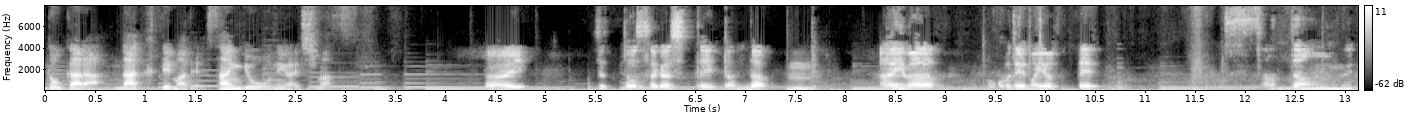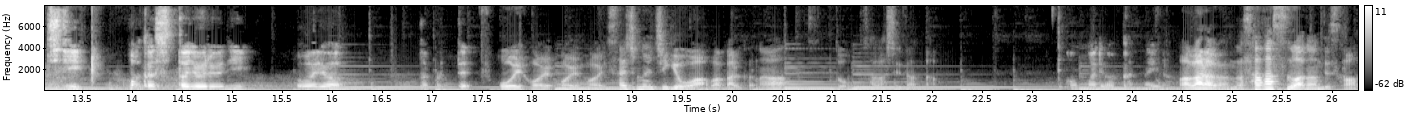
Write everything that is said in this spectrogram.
っとからなくてまで3行お願いします。はい。ずっと探していたんだ。うん。愛は、ここで迷って、三段打ち任した夜に、終わりはなくて、おいほいほいほい。最初の1行はわかるかな？ずっと探してたんだ。あんまりわかんないな。わからなんだ。探すは何ですか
